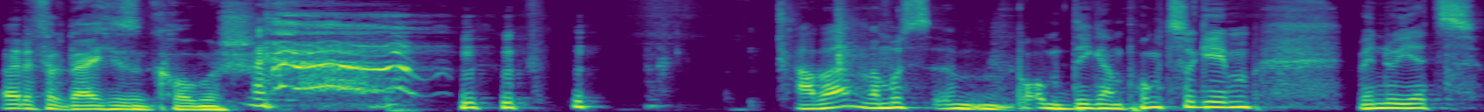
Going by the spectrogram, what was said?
eure Vergleiche sind komisch. Aber man muss, ähm, um Ding am Punkt zu geben, wenn du jetzt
